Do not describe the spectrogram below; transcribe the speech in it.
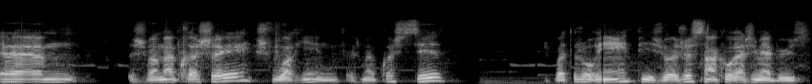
Euh, je vais m'approcher. Je vois rien. moi. Fait que je m'approche ici. Je vois toujours rien. Puis je vais juste encourager ma buse.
